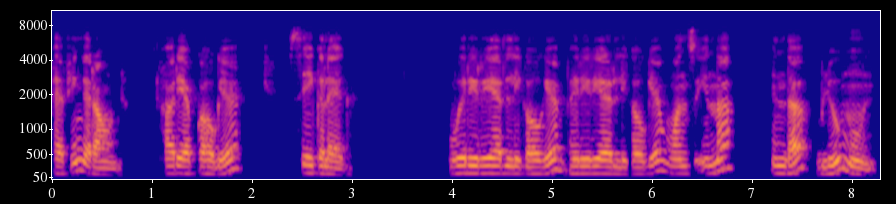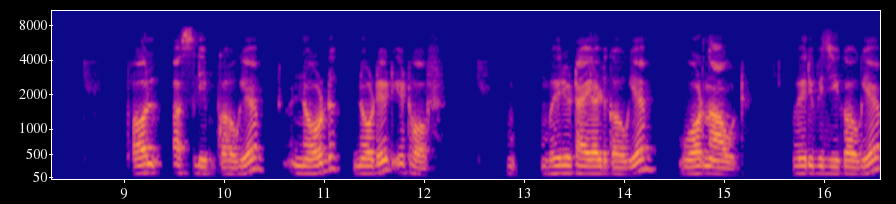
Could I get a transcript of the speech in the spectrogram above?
फैफिंग अराउंड हर ऐप का हो गया सेक लेग वेरी रेयरली का हो गया वेरी रेयरली का हो गया once in the in the blue moon fall asleep का हो गया nod nodded it off very tired का हो गया वॉर्न आउट वेरी बिज़ी का हो गया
